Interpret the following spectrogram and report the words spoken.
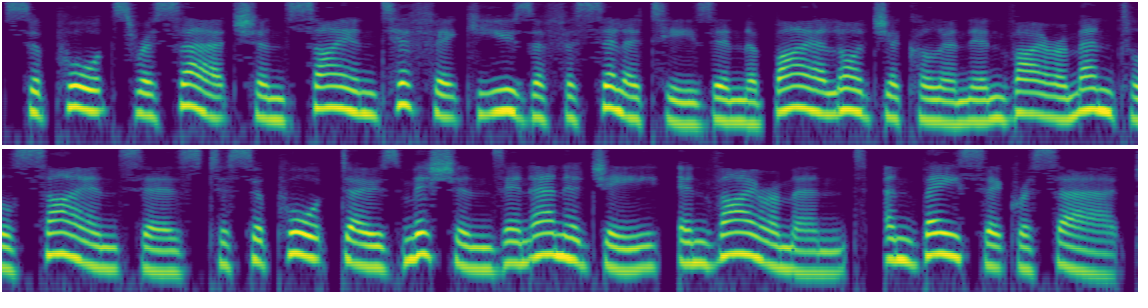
supports research and scientific user facilities in the biological and environmental sciences to support DOE's missions in energy, environment, and basic research.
